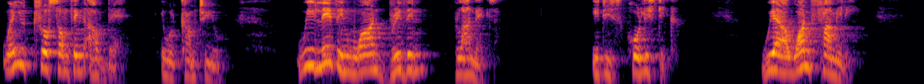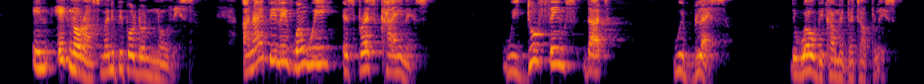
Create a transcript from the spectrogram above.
when you throw something out there, it will come to you. We live in one breathing planet. It is holistic. We are one family. In ignorance, many people don't know this. And I believe when we express kindness, we do things that we bless, the world will become a better place.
